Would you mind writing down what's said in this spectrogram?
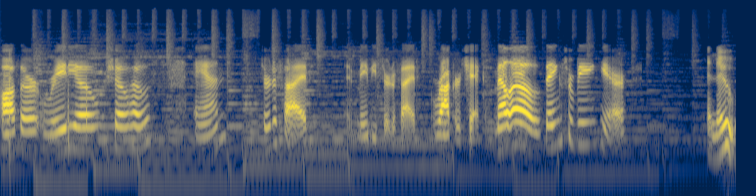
author, radio show host, and certified, maybe certified, rocker chick. Mel O, thanks for being here. Hello.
